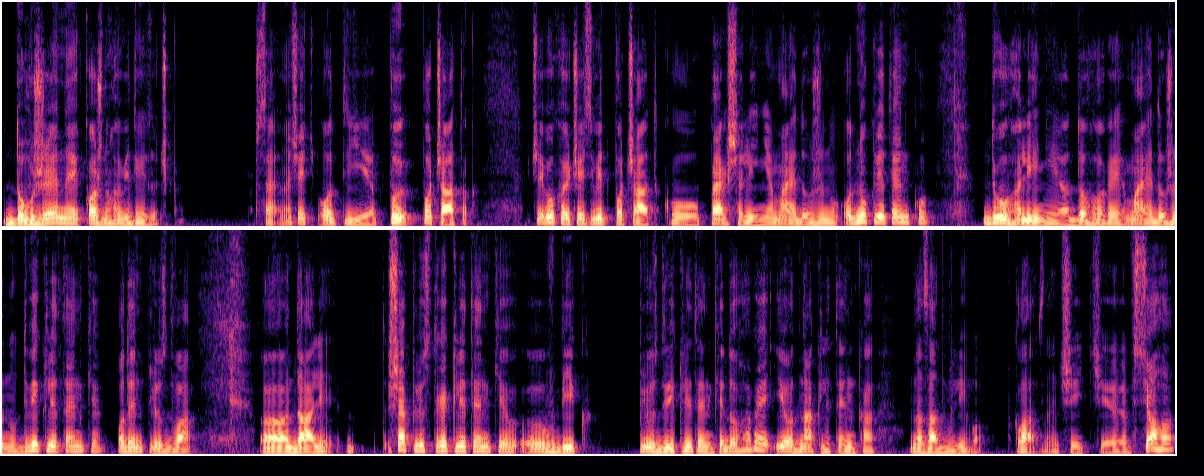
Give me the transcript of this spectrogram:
довжини кожного відрізочка. Все, значить, от є П початок. Чи рухаючись від початку, перша лінія має довжину одну клітинку, друга лінія догори має довжину дві клітинки, 1 плюс 2. Е, далі ще плюс три клітинки е, в бік, плюс дві клітинки догори і одна клітинка назад вліво. Клас. Значить, е, всього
